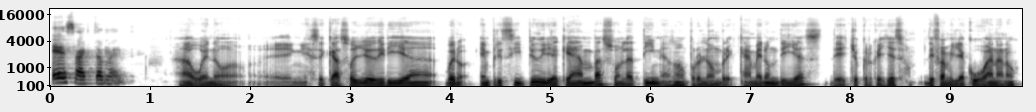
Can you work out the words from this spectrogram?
Exactamente. Ah, bueno, en ese caso yo diría, bueno, en principio diría que ambas son latinas, ¿no? Por el nombre Cameron Díaz, de hecho creo que ella es de familia cubana, ¿no?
